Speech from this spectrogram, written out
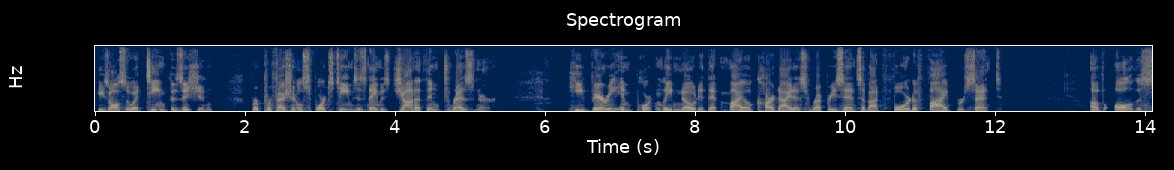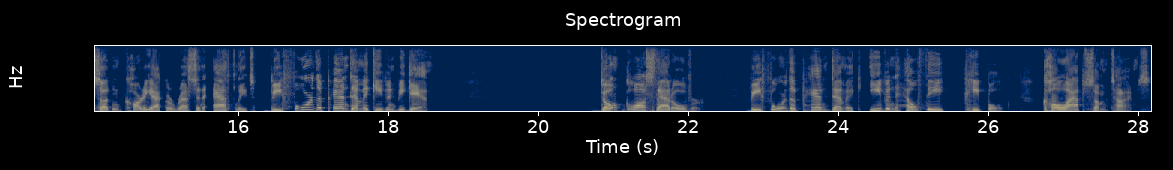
He's also a team physician for professional sports teams. His name is Jonathan Drezner. He very importantly noted that myocarditis represents about 4 to 5% of all the sudden cardiac arrests in athletes before the pandemic even began. Don't gloss that over before the pandemic, even healthy people collapse sometimes.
